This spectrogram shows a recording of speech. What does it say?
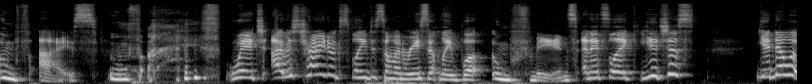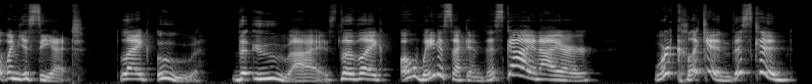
oomph eyes. Oomph eyes. Which I was trying to explain to someone recently what oomph means. And it's like, you just, you know it when you see it. Like, ooh, the ooh eyes. The like, oh, wait a second, this guy and I are, we're clicking. This could,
